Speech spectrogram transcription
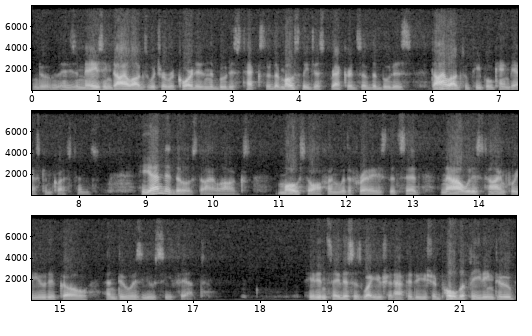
these amazing dialogues which are recorded in the Buddhist texts, they're mostly just records of the Buddha's dialogues with people who came to ask him questions. He ended those dialogues most often with a phrase that said, Now it is time for you to go and do as you see fit. He didn't say, This is what you should have to do. You should pull the feeding tube.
